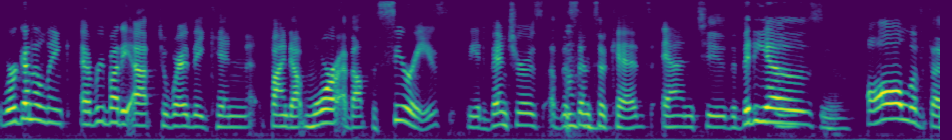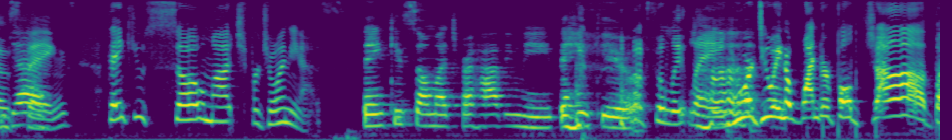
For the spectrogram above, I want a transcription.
We're going to link everybody up to where they can find out more about the series, The Adventures of the mm-hmm. Senso Kids, and to the videos, all of those yes. things. Thank you so much for joining us. Thank you so much for having me. Thank you. Absolutely. you are doing a wonderful job.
